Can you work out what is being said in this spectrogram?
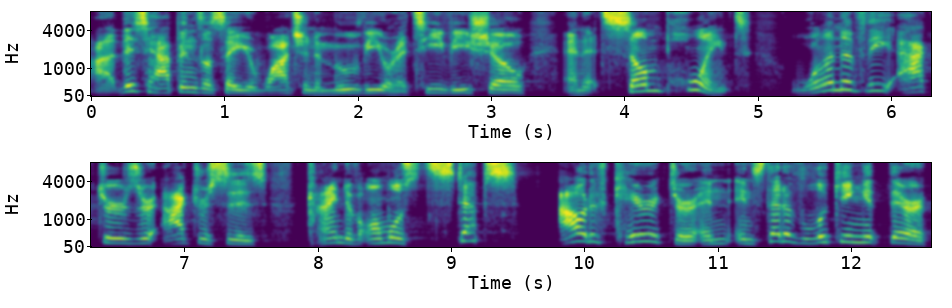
Uh, this happens, let's say you're watching a movie or a TV show, and at some point, one of the actors or actresses kind of almost steps out of character and instead of looking at their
